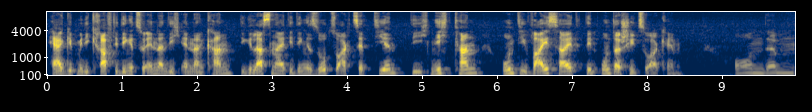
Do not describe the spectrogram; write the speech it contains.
Herr, gib mir die Kraft, die Dinge zu ändern, die ich ändern kann, die Gelassenheit, die Dinge so zu akzeptieren, die ich nicht kann. Und die Weisheit, den Unterschied zu erkennen. Und ähm,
